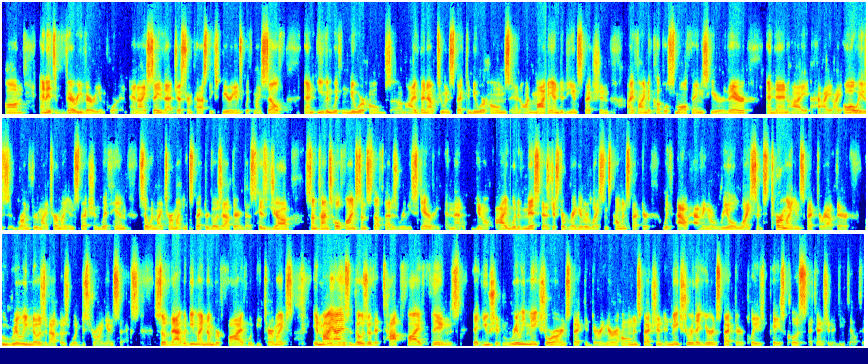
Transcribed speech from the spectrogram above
Um, and it's very, very important. And I say that just from past experience with myself and even with newer homes. Um, I've been out to inspect newer homes, and on my end of the inspection, I find a couple small things here or there. And then I, I, I always run through my termite inspection with him. So when my termite inspector goes out there and does his job, sometimes he'll find some stuff that is really scary and that you know i would have missed as just a regular licensed home inspector without having a real licensed termite inspector out there who really knows about those wood destroying insects. So that would be my number five would be termites. In my eyes, those are the top five things that you should really make sure are inspected during your home inspection and make sure that your inspector plays pays close attention and detail to.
